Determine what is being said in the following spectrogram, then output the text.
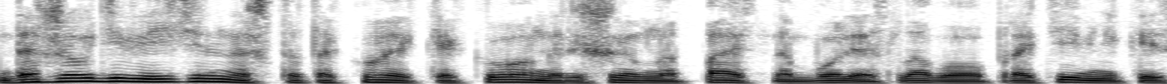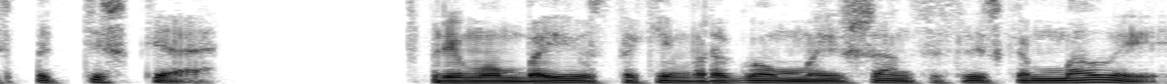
Даже удивительно, что такое, как он, решил напасть на более слабого противника из-под тишка. В прямом бою с таким врагом мои шансы слишком малы.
